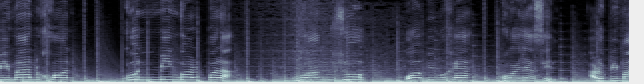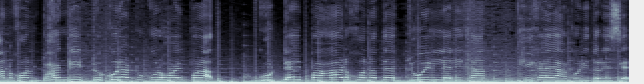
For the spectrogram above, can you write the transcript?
বিমানখন কুনমিঙৰ পৰা গুৱাংজু অভিমুখে গৈ আছিল আৰু বিমানখন ভাঙি টুকুৰা টুকুৰ হৈ পৰাত গোটেই পাহাৰখনতে জুইৰ লেলিখান শিখাই আগুৰি ধৰিছে।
